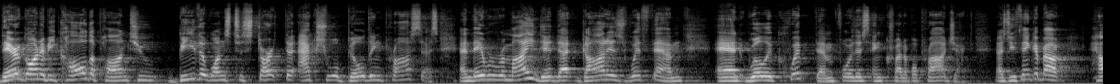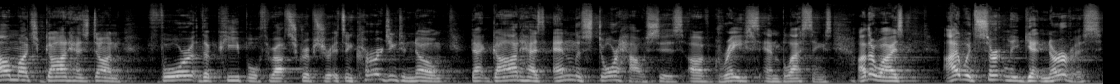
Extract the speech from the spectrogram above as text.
they're going to be called upon to be the ones to start the actual building process. And they were reminded that God is with them and will equip them for this incredible project. As you think about how much God has done for the people throughout Scripture, it's encouraging to know that God has endless storehouses of grace and blessings. Otherwise, I would certainly get nervous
